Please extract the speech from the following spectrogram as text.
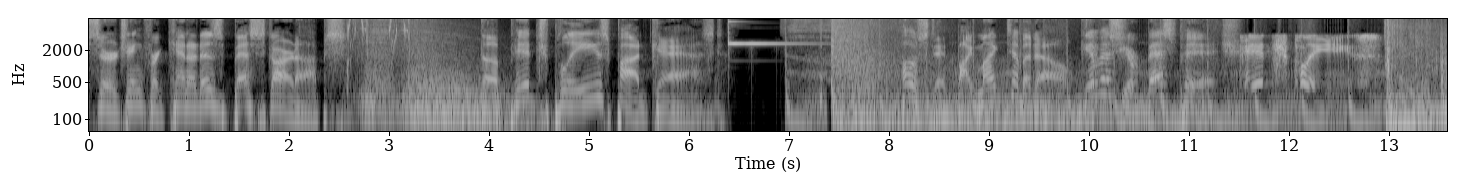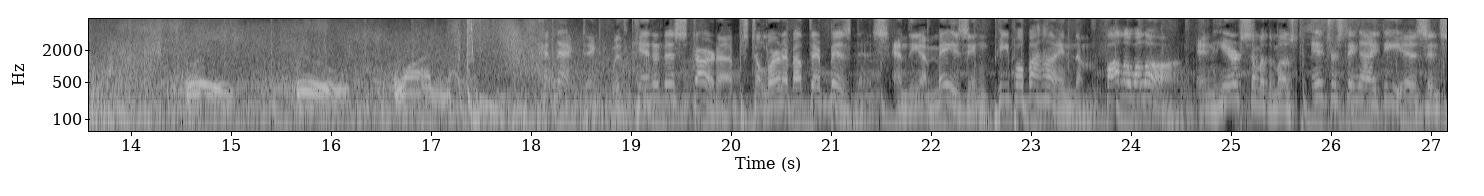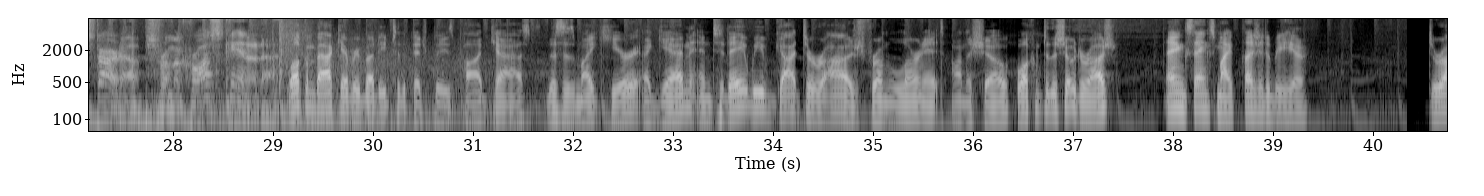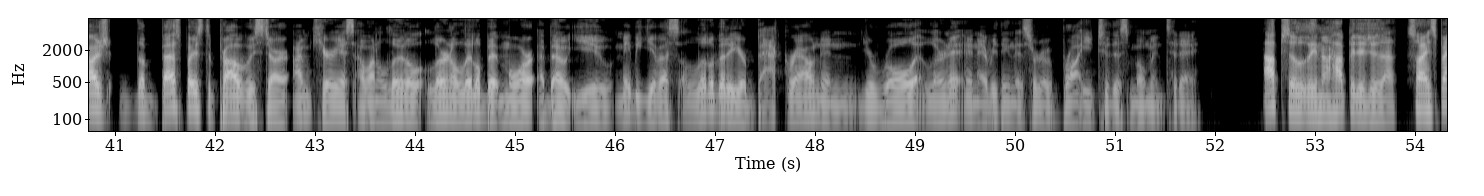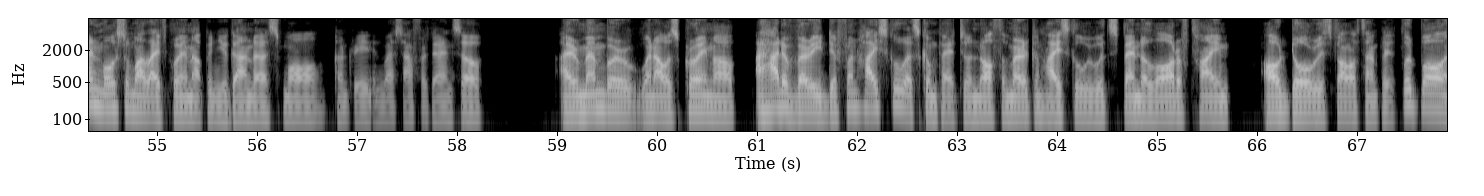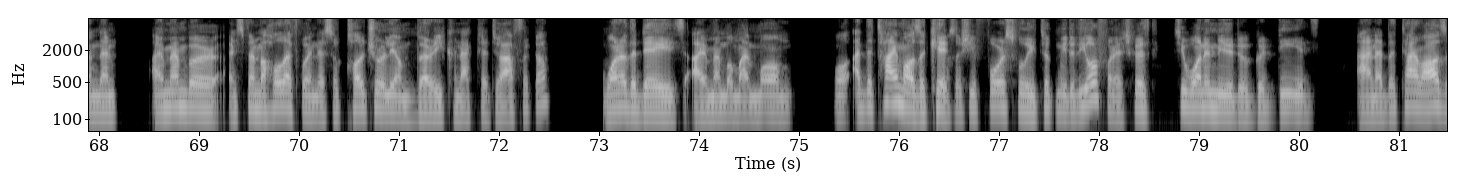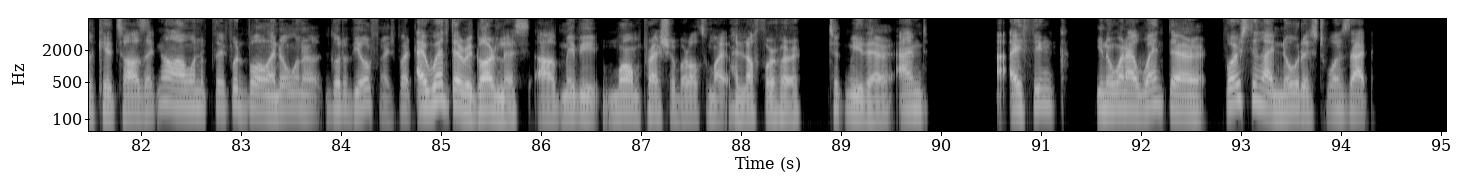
searching for Canada's best startups. The Pitch Please Podcast. Hosted by Mike Thibodeau. Give us your best pitch. Pitch Please. Three, two, one. Connecting with Canada's startups to learn about their business and the amazing people behind them. Follow along and hear some of the most interesting ideas and startups from across Canada. Welcome back, everybody, to the Pitch Please podcast. This is Mike here again, and today we've got Dhiraj from LearnIt on the show. Welcome to the show, Dhiraj. Thanks, thanks, Mike. Pleasure to be here. Dhiraj, the best place to probably start, I'm curious. I want to little, learn a little bit more about you. Maybe give us a little bit of your background and your role at LearnIt and everything that sort of brought you to this moment today. Absolutely. No, happy to do that. So I spent most of my life growing up in Uganda, a small country in West Africa. And so I remember when I was growing up, I had a very different high school as compared to a North American high school. We would spend a lot of time outdoors, a lot of time playing football. And then I remember I spent my whole life going there. So culturally, I'm very connected to Africa. One of the days, I remember my mom, well, at the time I was a kid, so she forcefully took me to the orphanage because she wanted me to do good deeds. And at the time I was a kid, so I was like, no, I want to play football. I don't want to go to the orphanage. But I went there regardless. Uh, maybe mom pressure, but also my, my love for her took me there. And I think, you know, when I went there, first thing I noticed was that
